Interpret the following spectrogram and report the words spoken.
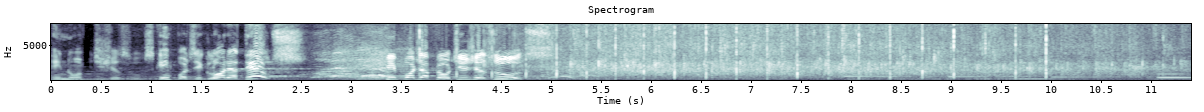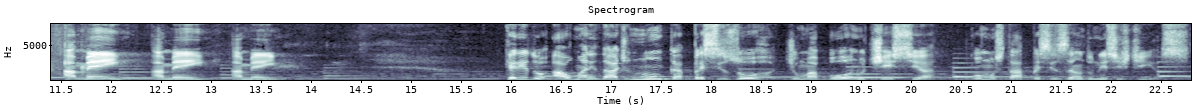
em nome de Jesus. Quem pode dizer glória a Deus? Glória a Deus. Quem pode aplaudir Jesus? Amém, amém, amém. Querido, a humanidade nunca precisou de uma boa notícia como está precisando nesses dias.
